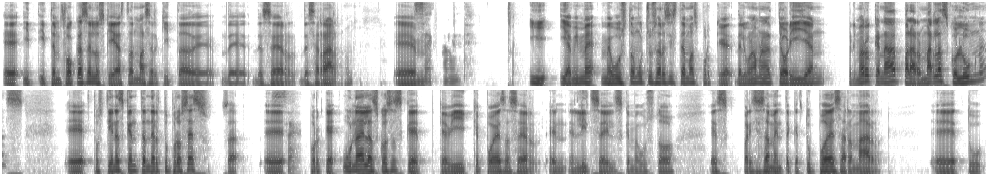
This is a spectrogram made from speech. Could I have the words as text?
eh, y, te enfocas en los que ya están más cerquita de, ser, de cerrar, ¿no? Em, Exactamente. Y, a mí me, gusta mucho usar sistemas porque de alguna manera te orillan, primero que nada, para armar las columnas, pues tienes que entender tu proceso. O sea, porque una de las cosas que, vi que puedes hacer en, en, Lead Sales que me gustó es precisamente que tú puedes armar eh, tu,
